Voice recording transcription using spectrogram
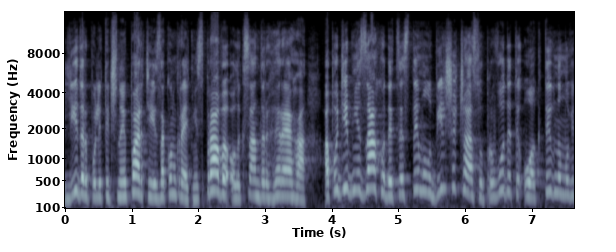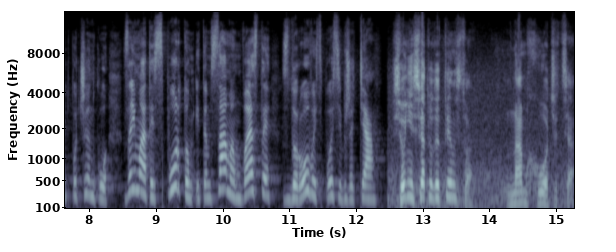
лідер політичної партії за конкретні справи Олександр Герега. А подібні заходи це стимул більше часу проводити у активному відпочинку, займатися спортом і тим самим вести здоровий спосіб життя. Сьогодні свято дитинства. Нам хочеться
